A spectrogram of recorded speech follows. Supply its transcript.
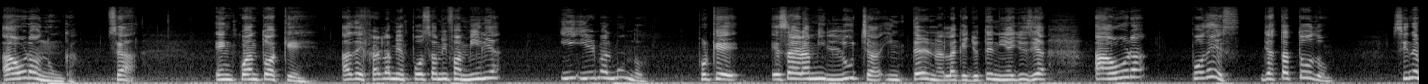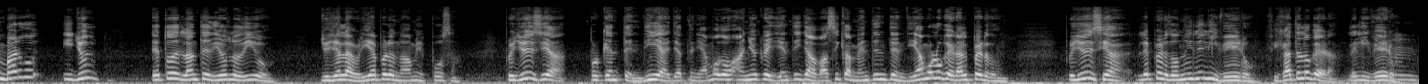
ahora o nunca. O sea, en cuanto a qué, a dejarle a mi esposa, a mi familia y irme al mundo. Porque esa era mi lucha interna, la que yo tenía. Yo decía, ahora podés, ya está todo. Sin embargo, y yo, esto delante de Dios lo digo, yo ya le habría perdonado a mi esposa. Pero yo decía, porque entendía, ya teníamos dos años creyentes y ya básicamente entendíamos lo que era el perdón. Pero yo decía, le perdono y le libero. Fíjate lo que era, le libero. Mm.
